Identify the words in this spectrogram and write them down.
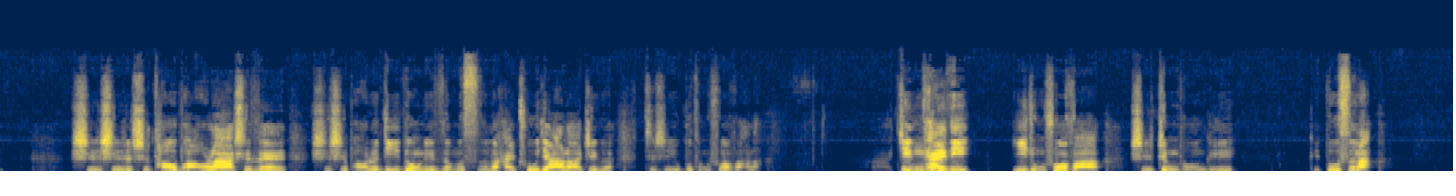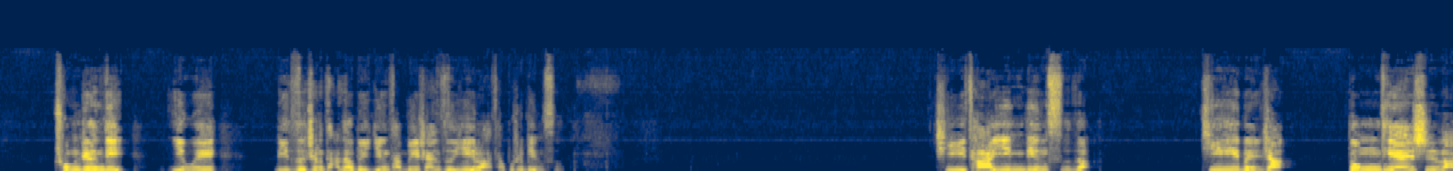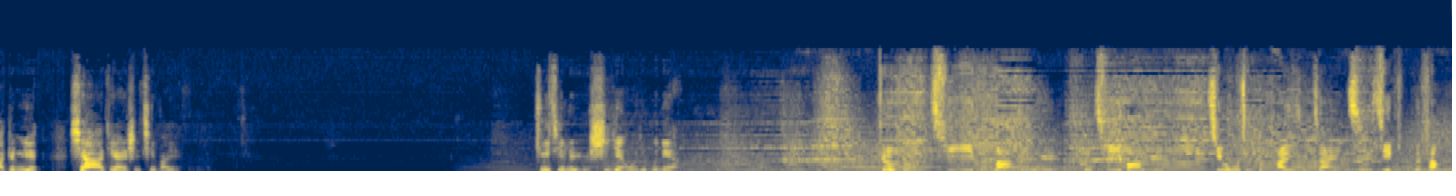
是是是逃跑了，是在是是跑了地洞里，怎么死了还出家了？这个这是有不同说法了。啊，景泰帝一种说法。是正统给给毒死了。崇祯帝因为李自成打到北京，他没山自缢了，他不是病死。其他因病死的，基本上冬天是腊正月，夏天是七八月。具体的时间我就不念了。这个奇异的腊正月和七八月，久久地盘旋在紫禁城的上空，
